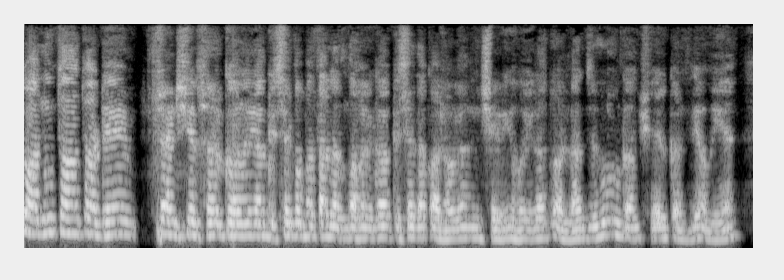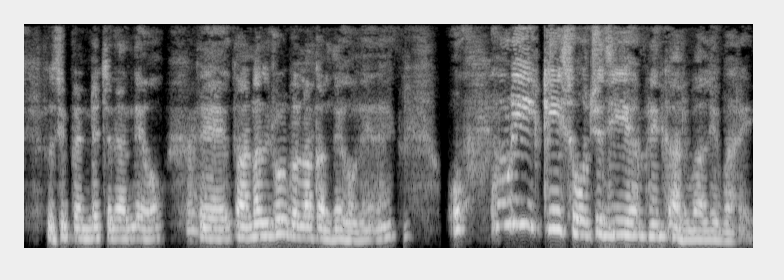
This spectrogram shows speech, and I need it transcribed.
ਤੁਹਾਨੂੰ ਤਾਂ ਤੁਹਾਡੇ ਫਰੈਂਡਸ਼ਿਪ ਸਰਕਲ ਜਾਂ ਕਿਸੇ ਤੋਂ ਪਤਾ ਲੱਗਦਾ ਹੋਵੇਗਾ ਕਿਸੇ ਦਾ ਘਰ ਹੋਵੇਗਾ ਸ਼ੇਅਰਿੰਗ ਹੋਏਗਾ, ਤੁਹਾਡਾ ਜ਼ਰੂਰ ਗੱਲ ਸ਼ੇਅਰ ਕਰਦੇ ਹੋਣੇ ਆ ਤੁਸੀਂ ਪਿੰਡ 'ਚ ਰਹਿੰਦੇ ਹੋ ਤੇ ਤੁਹਾਡਾ ਜ਼ਰੂਰ ਗੱਲਾਂ ਕਰਦੇ ਹੋਣੇ ਨੇ। ਉਹ ਕੁੜੀ ਕੀ ਸੋਚਦੀ ਹੈ ਆਪਣੇ ਘਰ ਵਾਲੇ ਬਾਰੇ?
